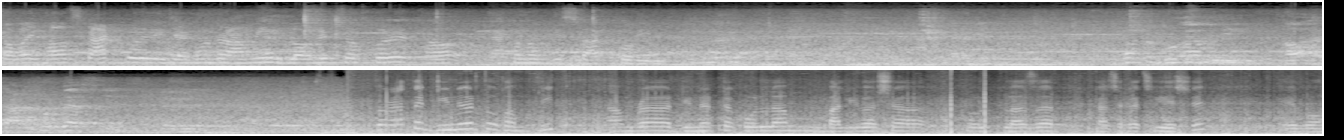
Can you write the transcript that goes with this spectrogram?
সবাই খাওয়া স্টার্ট করে দিয়েছে। এখন তো আমি ব্লগের চক করে খাওয়া এখন অবধি স্টার্ট করিনি। তো রাতে ডিনার তো কমপ্লিট আমরা ডিনারটা করলাম বালিভাষা টোল প্লাজার কাছাকাছি এসে এবং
